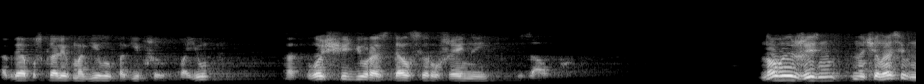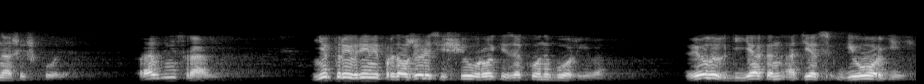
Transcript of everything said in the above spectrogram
Когда опускали в могилу погибших в бою, над площадью раздался ружейный залп. Новая жизнь началась и в нашей школе. Правда, не сразу. Некоторое время продолжались еще уроки закона Божьего. Вел их диакон отец Георгий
